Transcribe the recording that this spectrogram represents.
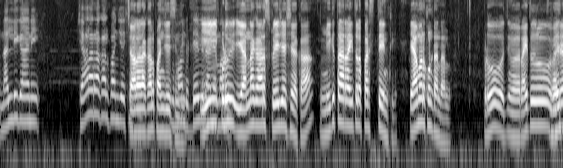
నల్లి కానీ చాలా రకాల పని చేసింది చాలా రకాల పని చేసింది మందు, ఈ అనే ఇప్పుడు ఈ అన్నగారు స్ప్రే చేశాక మిగతా రైతుల పరిస్థితి ఏంటి? ఏమనుకుంటారు వాళ్ళు? ఇప్పుడు ఆ, రైతులు వేరే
